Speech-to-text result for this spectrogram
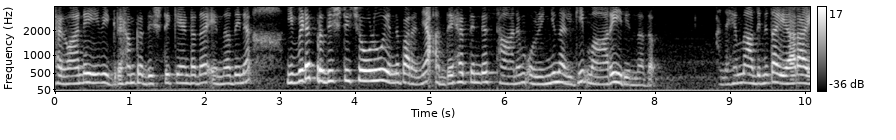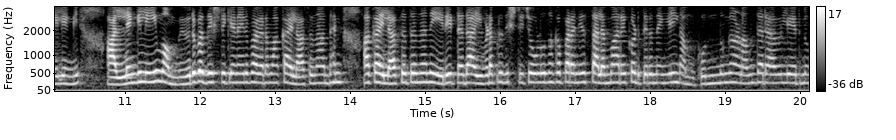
ഭഗവാന്റെ ഈ വിഗ്രഹം പ്രതിഷ്ഠിക്കേണ്ടത് എന്നതിന് ഇവിടെ പ്രതിഷ്ഠിച്ചോളൂ എന്ന് പറഞ്ഞ് അദ്ദേഹത്തിന്റെ സ്ഥാനം ഒഴിഞ്ഞു നൽകി മാറിയിരുന്നത്. അദ്ദേഹം അതിന് തയ്യാറായില്ലെങ്കിൽ അല്ലെങ്കിൽ ഈ മമ്മിയൂർ പ്രതിഷ്ഠിക്കണതിന് പകരം ആ കൈലാസനാഥൻ ആ കൈലാസത്ത് നിന്ന് നേരിട്ടതാ ഇവിടെ പ്രതിഷ്ഠിച്ചോളൂ എന്നൊക്കെ പറഞ്ഞ് സ്ഥലം മാറി കൊടുത്തിരുന്നെങ്കിൽ നമുക്കൊന്നും കാണാൻ തരാവില്ലായിരുന്നു.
